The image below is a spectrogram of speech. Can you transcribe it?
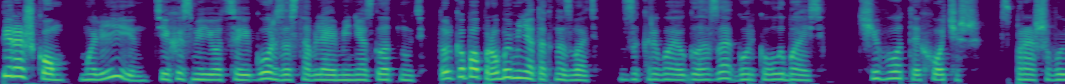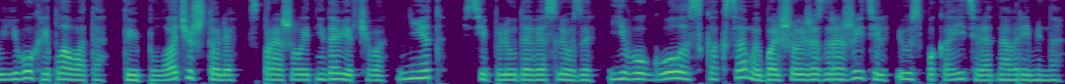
«Пирожком!» «Малин!» – тихо смеется Егор, заставляя меня сглотнуть. «Только попробуй меня так назвать!» Закрываю глаза, горько улыбаясь. «Чего ты хочешь?» Спрашиваю его хрипловато. «Ты плачешь, что ли?» Спрашивает недоверчиво. «Нет». Сиплю, давя слезы. Его голос как самый большой раздражитель и успокоитель одновременно.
